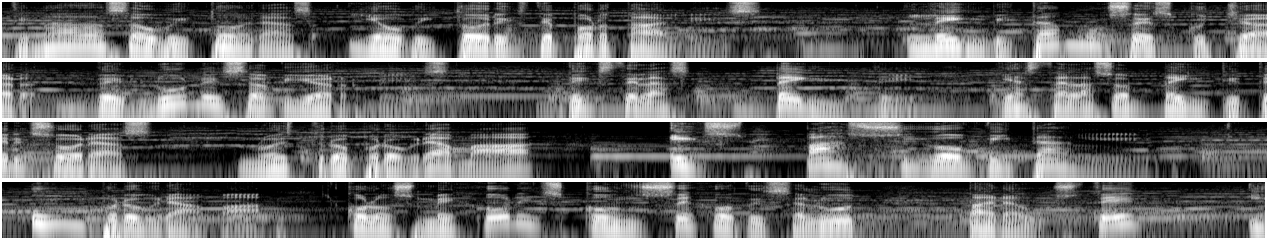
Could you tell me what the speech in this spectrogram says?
Estimadas auditoras y auditores de Portales, le invitamos a escuchar de lunes a viernes, desde las 20 y hasta las 23 horas, nuestro programa Espacio Vital. Un programa con los mejores consejos de salud para usted y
